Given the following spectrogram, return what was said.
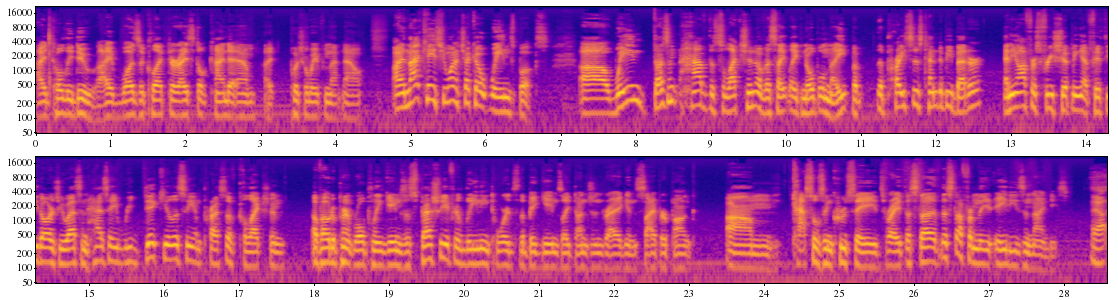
I totally do. I was a collector. I still kind of am. I push away from that now. Uh, in that case, you want to check out Wayne's books. Uh, Wayne doesn't have the selection of a site like Noble Knight, but the prices tend to be better. And he offers free shipping at $50 US and has a ridiculously impressive collection of out of print role playing games, especially if you're leaning towards the big games like Dungeons Dragons, Cyberpunk, um, Castles and Crusades, right? The stuff, the stuff from the 80s and 90s. Yeah,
